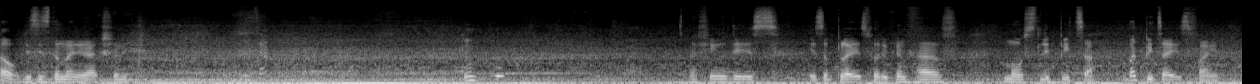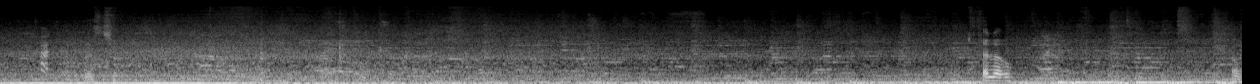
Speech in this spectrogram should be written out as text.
Oh, this is the menu actually. Mhm. I think this is a place where you can have mostly pizza, but pizza is fine. Let's try. Hello. Oh.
